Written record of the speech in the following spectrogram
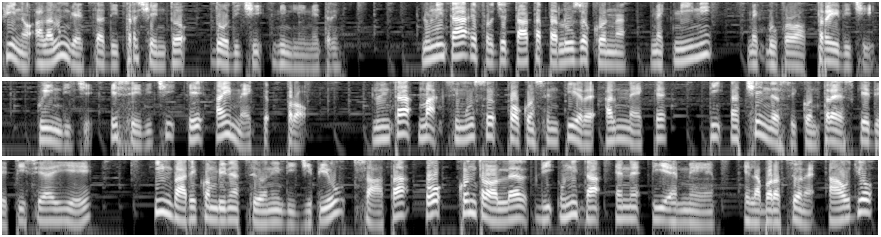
fino alla lunghezza di 312 mm. L'unità è progettata per l'uso con Mac mini, MacBook Pro 13, 15 e 16 e iMac Pro. L'unità Maximus può consentire al Mac di accendersi con tre schede PCIe in varie combinazioni di GPU, SATA o controller di unità NVMe, elaborazione audio,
